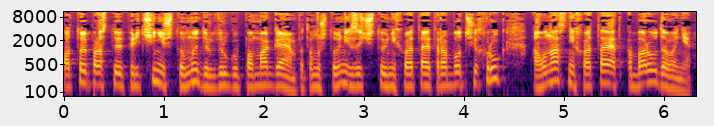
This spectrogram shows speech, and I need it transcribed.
по той простой причине, что мы друг другу помогаем, потому что у них зачастую не хватает рабочих рук, а у нас не хватает оборудования.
